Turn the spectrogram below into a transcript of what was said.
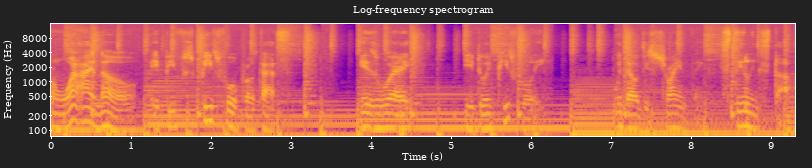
From what I know, a peaceful protest is where you do it peacefully without destroying things, stealing stuff.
